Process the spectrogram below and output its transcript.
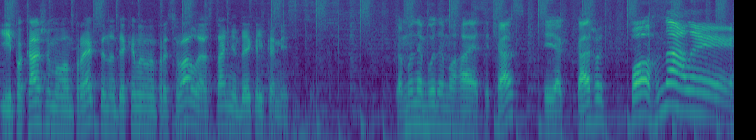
і покажемо вам проекти, над якими ми працювали останні декілька місяців. Тому не будемо гаяти час і, як кажуть, погнали!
